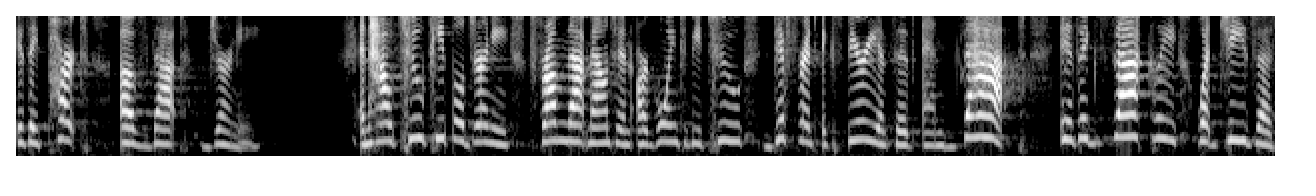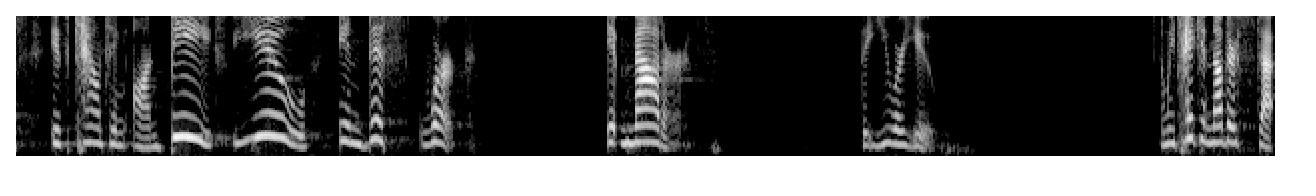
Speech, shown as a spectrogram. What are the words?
is a part of that journey. And how two people journey from that mountain are going to be two different experiences, and that is exactly what Jesus is counting on. Be you in this work. It matters that you are you. And we take another step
